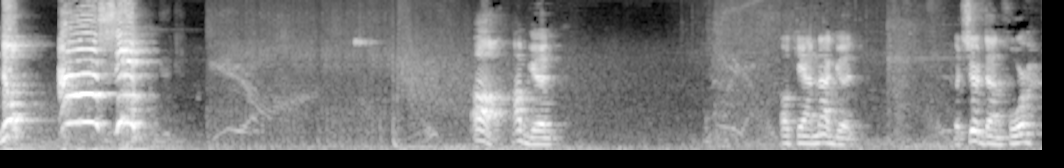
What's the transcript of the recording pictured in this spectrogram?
No! Ah, shit! Oh, I'm good. Okay, I'm not good. But you're done for.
